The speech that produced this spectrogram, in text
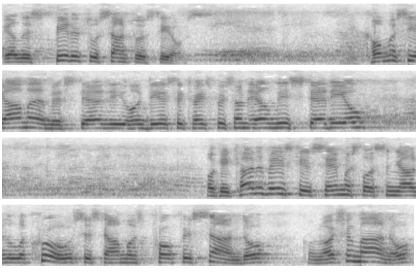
El Espíritu Santo es Dios. ¿Y cómo se llama el misterio? Un Dios de tres personas. El misterio. Ok, cada vez que hacemos la señal de la cruz, estamos profesando con nuestra mano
